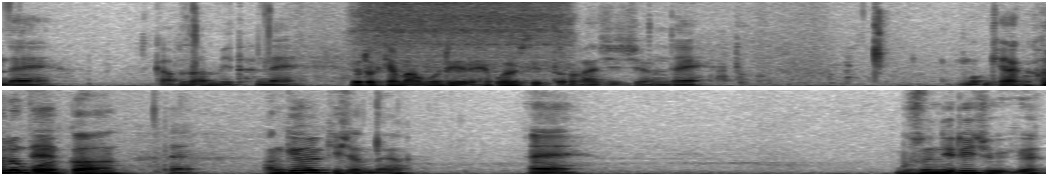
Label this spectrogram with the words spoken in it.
네. 감사합니다. 네. 이렇게 마무리를 해볼 수 있도록 하시죠. 네. 뭐 그리고 계약하는데 보니까 네. 안경을 끼셨나요? 네. 무슨 일이죠 이게?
